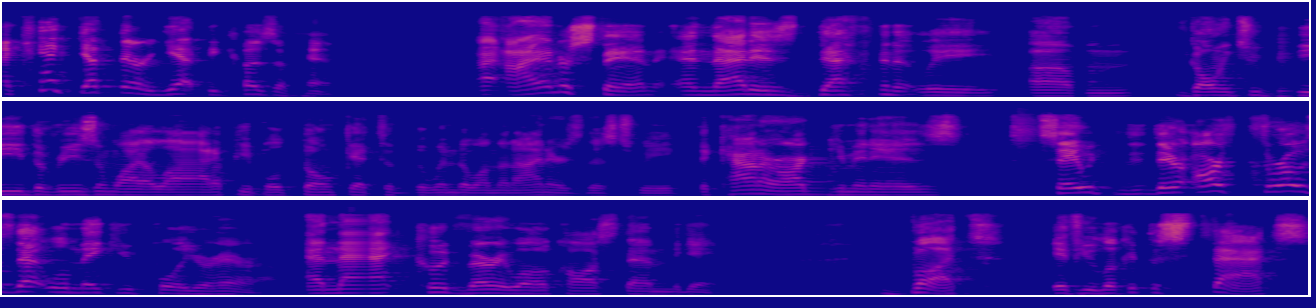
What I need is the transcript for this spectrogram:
I can't get there yet because of him. I, I understand, and that is definitely um, going to be the reason why a lot of people don't get to the window on the Niners this week. The counter argument is say there are throws that will make you pull your hair out, and that could very well cost them the game. But if you look at the stats,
